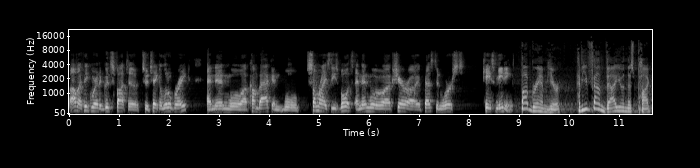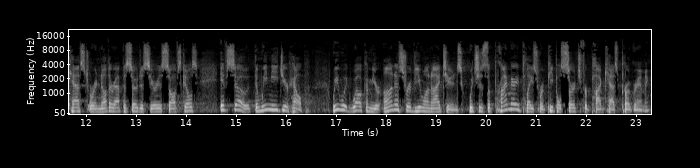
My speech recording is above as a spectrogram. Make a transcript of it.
Bob, I think we're at a good spot to, to take a little break, and then we'll uh, come back and we'll summarize these bullets, and then we'll uh, share our best and worst case meetings. Bob Graham here. Have you found value in this podcast or another episode of Serious Soft Skills? If so, then we need your help. We would welcome your honest review on iTunes, which is the primary place where people search for podcast programming.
